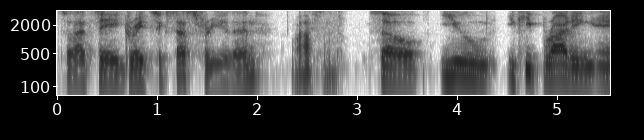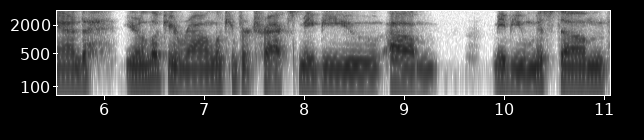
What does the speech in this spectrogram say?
So that's a great success for you then. Awesome. So you you keep riding and you're looking around looking for tracks. Maybe you um maybe you missed them,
